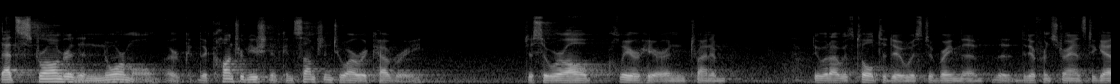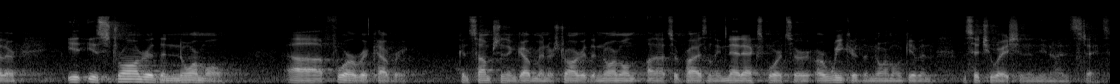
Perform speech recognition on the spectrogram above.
That's stronger than normal, or the contribution of consumption to our recovery, just so we're all clear here and trying to do what I was told to do, was to bring the, different strands together, is stronger than normal uh, for a recovery. Consumption and government are stronger than normal. Uh, not surprisingly, net exports are, are weaker than normal given the situation in the United States.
